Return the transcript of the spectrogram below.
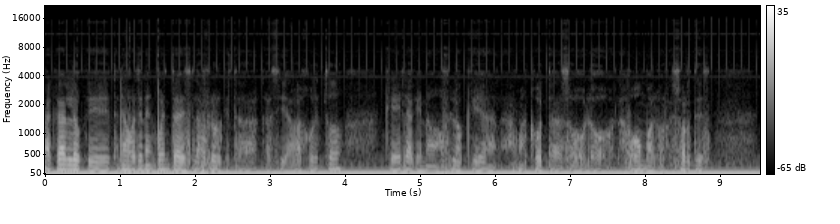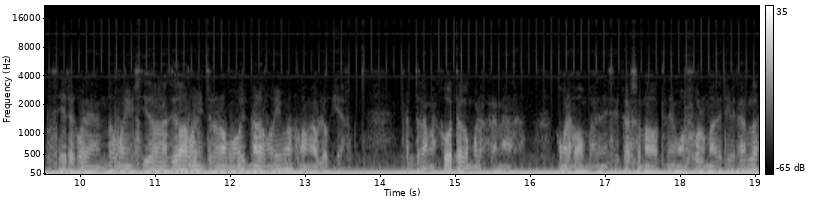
Acá lo que tenemos que tener en cuenta es la flor que está casi abajo de todo, que es la que nos bloquea las mascotas o las bombas, los resortes. Si recuerden, dos si durante dos movimientos no, los movimos, van a bloquear. Tanto la mascota como las granadas, como las bombas. En ese caso no tenemos forma de liberarla,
